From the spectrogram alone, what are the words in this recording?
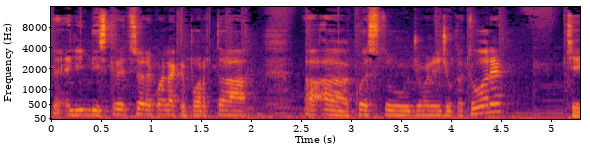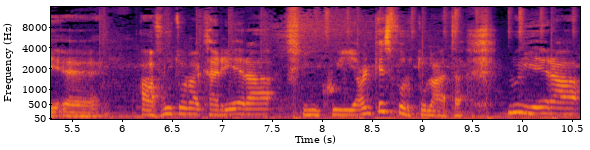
l'indiscrezione è quella che porta a, a questo giovane giocatore che eh, ha avuto una carriera in cui anche sfortunata. Lui era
